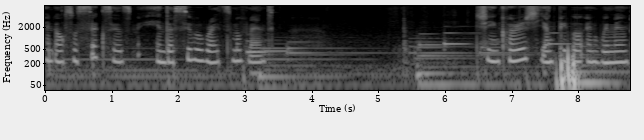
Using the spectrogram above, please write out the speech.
and also sexism in the civil rights movement. She encouraged young people and women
